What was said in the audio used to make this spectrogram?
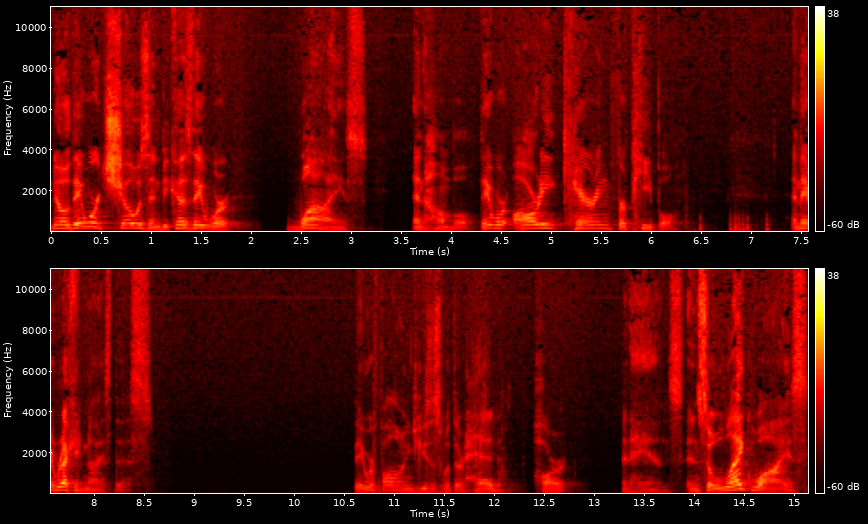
No, they were chosen because they were wise and humble. They were already caring for people, and they recognized this. They were following Jesus with their head, heart, and hands. And so, likewise,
